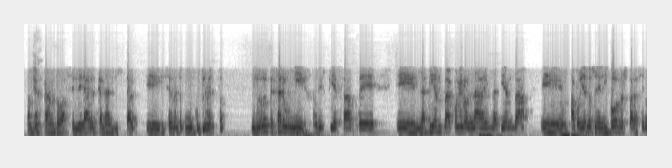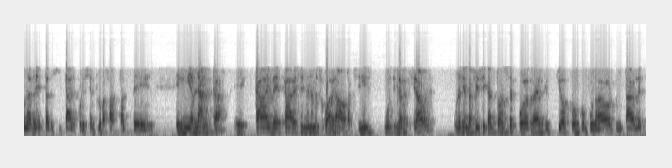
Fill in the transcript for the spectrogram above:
Están buscando acelerar el canal digital eh, inicialmente como un complemento y luego empezar a unir, a unir piezas de eh, la tienda con el online, la tienda eh, apoyándose en el e-commerce para hacer una venta digital, por ejemplo, pasa bastante en, línea blanca, cada, vez, cada vez en menos metro cuadrado para conseguir múltiples refrigeradores. Una tienda física entonces puede traer un kiosco, un computador, un tablet,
